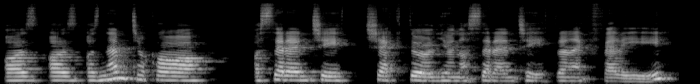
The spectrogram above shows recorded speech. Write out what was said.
az, az, az nem csak a, a szerencsésektől jön a szerencsétlenek felé,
